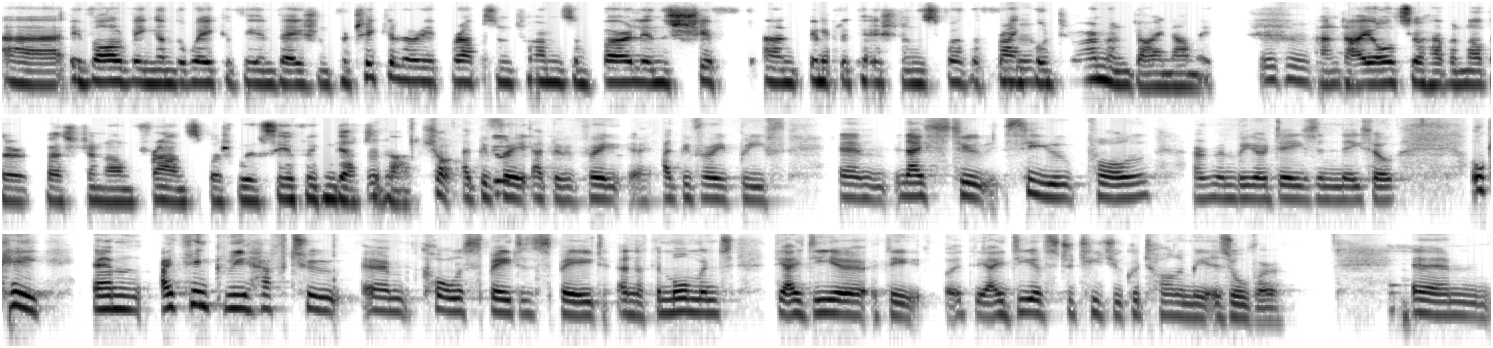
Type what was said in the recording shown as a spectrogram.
uh, evolving in the wake of the invasion, particularly perhaps in terms of Berlin's shift and implications for the mm-hmm. Franco-German dynamic? Mm-hmm. And I also have another question on France, but we'll see if we can get to mm-hmm. that. Sure, I'd be very, I'd be very, I'd be very brief. Um, nice to see you, Paul. I remember your days in NATO. Okay, um, I think we have to um, call a spade a spade, and at the moment, the idea, the the idea of strategic autonomy is over um,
